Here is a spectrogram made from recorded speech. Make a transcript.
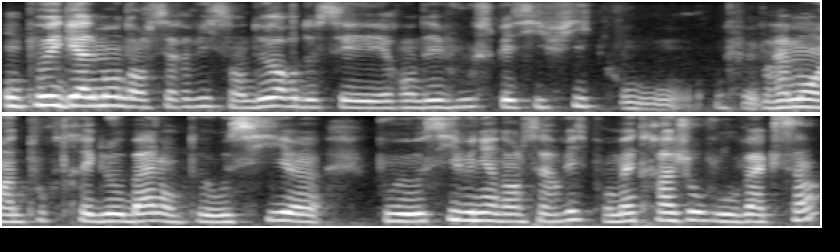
On peut également, dans le service, en dehors de ces rendez-vous spécifiques où on fait vraiment un tour très global, on peut vous pouvez aussi venir dans le service pour mettre à jour vos vaccins.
